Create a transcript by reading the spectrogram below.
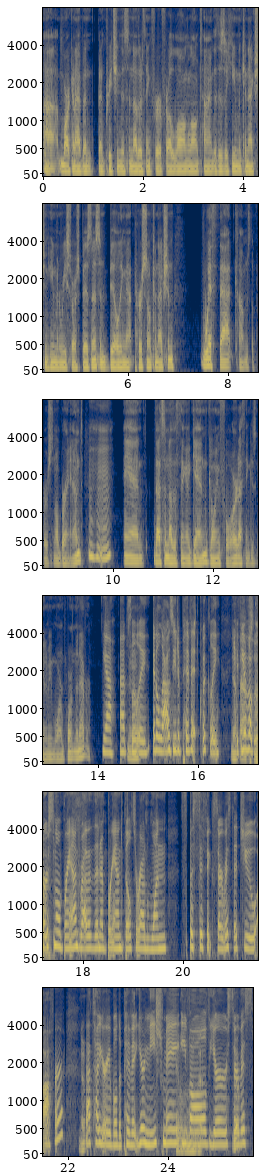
uh, Mark and I have been been preaching this another thing for for a long, long time. That this is a human connection, human resource business, and building that personal connection. With that comes the personal brand, Mm-hmm. and that's another thing. Again, going forward, I think is going to be more important than ever. Yeah, absolutely. It allows you to pivot quickly. Yep. if you have Absolutely. a personal brand rather than a brand built around one specific service that you offer, Yep. that's how you're able to pivot. Your niche may Able to move it. evolve, your service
